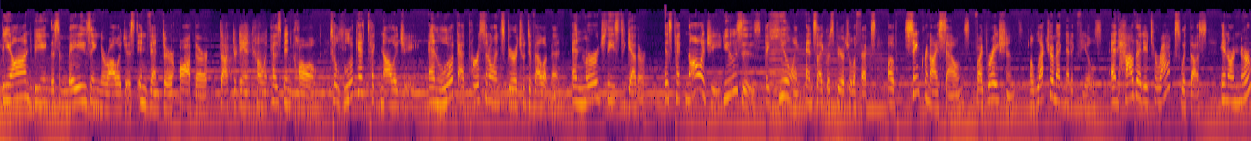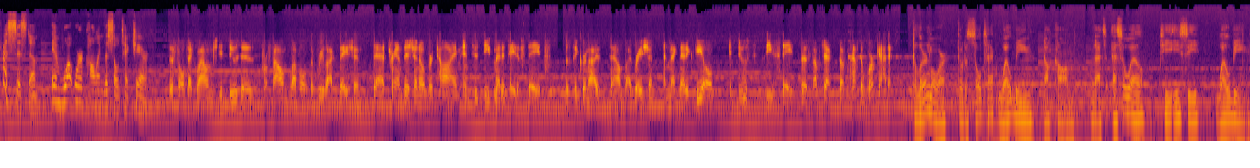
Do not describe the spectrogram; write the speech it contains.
Beyond being this amazing neurologist, inventor, author, Dr. Dan Cohen has been called to look at technology and look at personal and spiritual development and merge these together. His technology uses the healing and psychospiritual effects of synchronized sounds, vibrations, electromagnetic fields, and how that interacts with us in our nervous system in what we're calling the Soltec chair. The Soltec Lounge induces profound levels of relaxation that transition over time into deep meditative states. The synchronized sound, vibration, and magnetic field induce these states. The subject doesn't have to work at it. To learn more, go to soltecwellbeing.com. That's S O L T E C Wellbeing.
